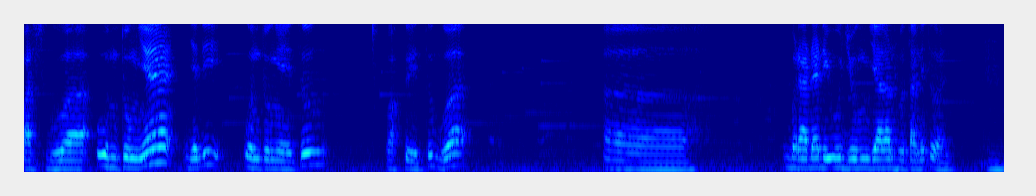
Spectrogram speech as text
Pas gua untungnya jadi untungnya itu waktu itu gua eh berada di ujung jalan hutan itu kan. Hmm.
